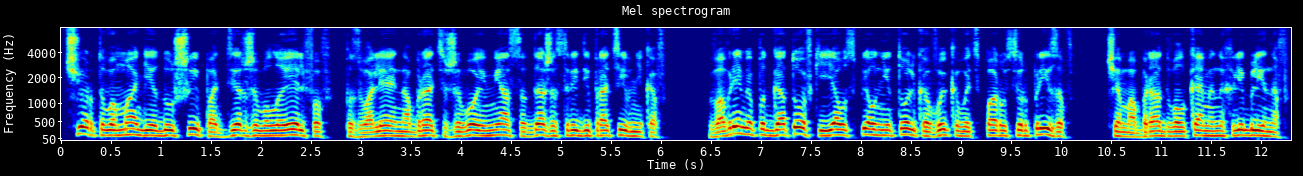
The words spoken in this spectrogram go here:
Чертова магия души поддерживала эльфов, позволяя набрать живое мясо даже среди противников. Во время подготовки я успел не только выковать пару сюрпризов, чем обрадовал каменных леблинов,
